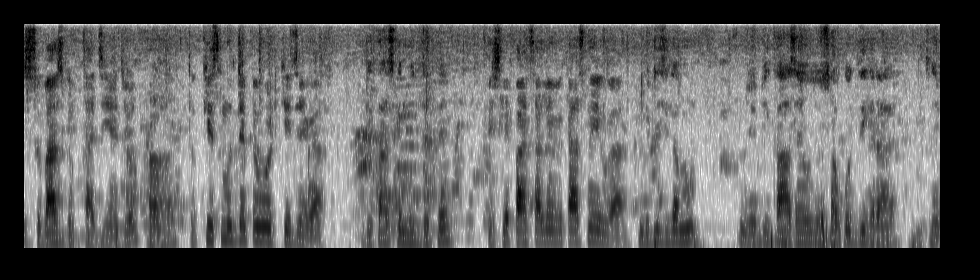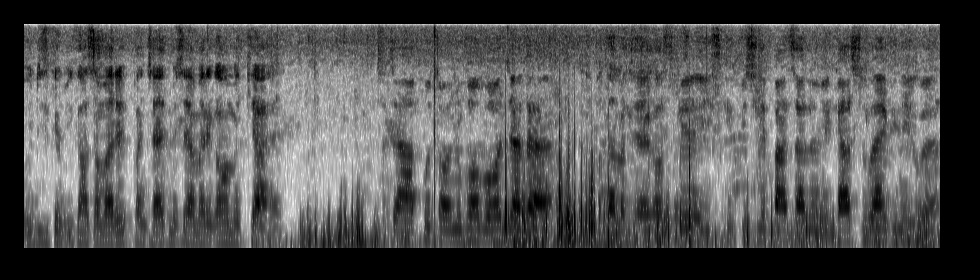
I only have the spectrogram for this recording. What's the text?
सुभाष गुप्ता जी हैं जो हाँ हाँ। तो किस मुद्दे पे वोट कीजिएगा? विकास के मुद्दे पे। पिछले पाँच साल में विकास नहीं हुआ? बीडीसी का जो विकास है वो तो कुछ दिख रहा है। जो बीडीसी का विकास हमारे पंचायत में से हमारे गाँव में क्या है? चाचा आपको तो अनुभव बहुत ज़्यादा है तो पता लग जाएगा। उसमें इसके पिछले पाँच साल में विकास हुआ है कि नहीं हुआ है?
